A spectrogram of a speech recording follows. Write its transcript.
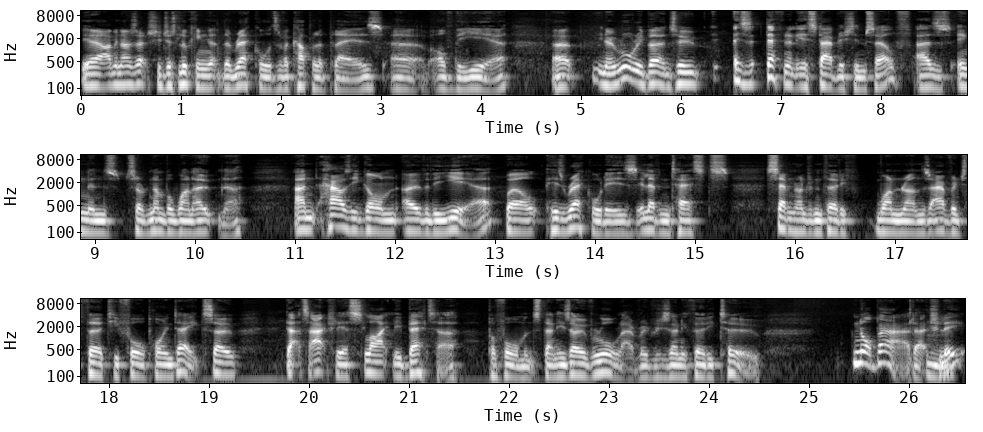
Yeah, I mean, I was actually just looking at the records of a couple of players uh, of the year. Uh, you know, Rory Burns, who has definitely established himself as England's sort of number one opener. And how's he gone over the year? Well, his record is 11 tests, 731 runs, average 34.8. So that's actually a slightly better performance than his overall average, which is only 32. Not bad, actually.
